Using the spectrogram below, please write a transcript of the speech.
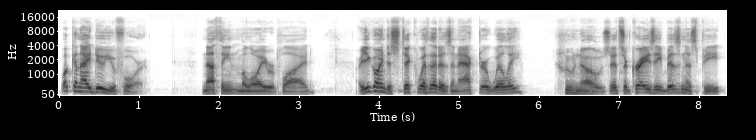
What can I do you for? Nothing, Malloy replied. Are you going to stick with it as an actor, Willie? Who knows? It's a crazy business, Pete.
